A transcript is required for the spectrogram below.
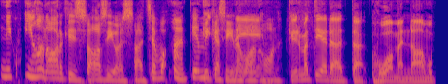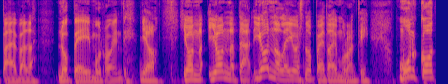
niinku ihan arkisissa asioissa. Että se va, mä en tiedä, mikä siinä niin. vaan on. Kyllä mä tiedän, että huomenna aamupäivällä nopea imurointi. Joo. Jonna, Jonna tää, Jonnalle ei olisi nopeata imurointia. Mun, kot,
